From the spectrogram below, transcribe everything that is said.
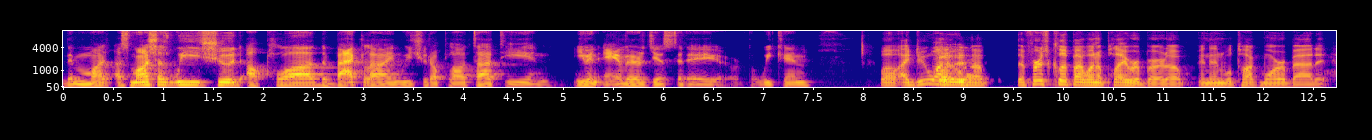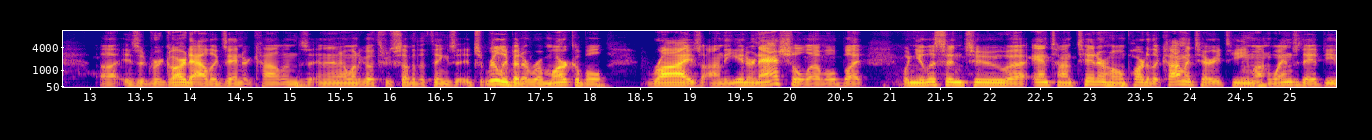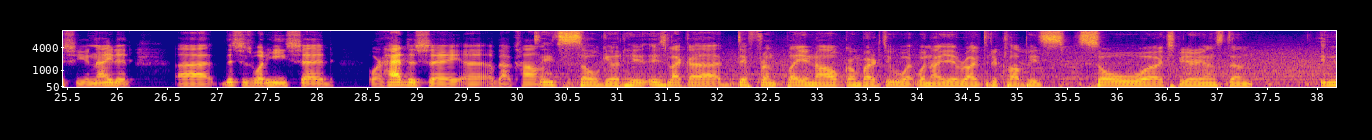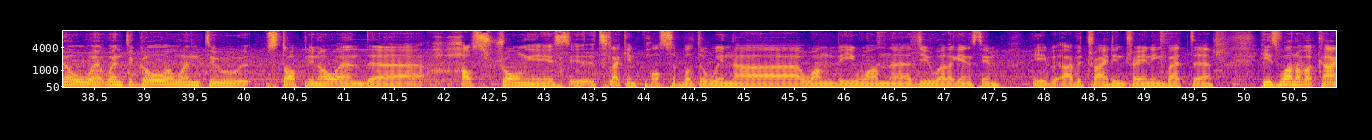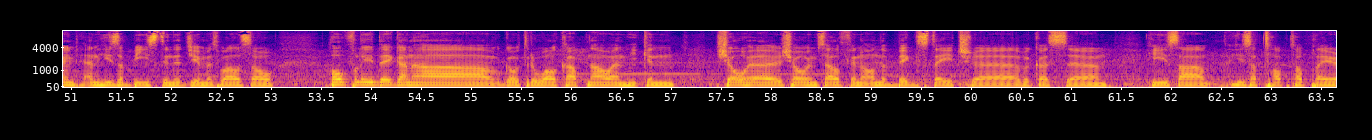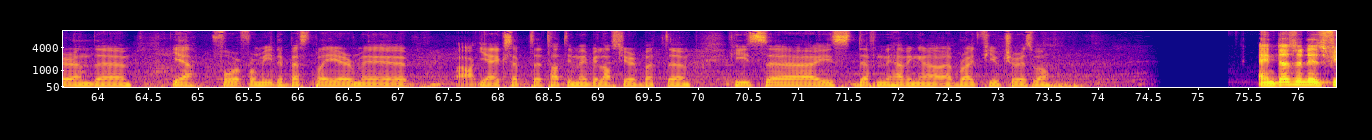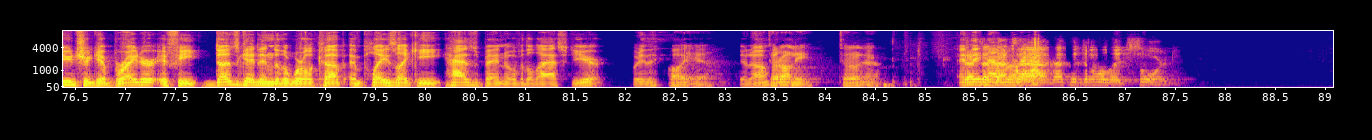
the as much as we should applaud the back line, we should applaud Tati and even Evers yesterday or the weekend. Well, I do want well, to. Uh, the first clip I want to play, Roberto, and then we'll talk more about it. Uh, is in regard to Alexander Callens. and then I want to go through some of the things. It's really been a remarkable rise on the international level, but when you listen to uh, Anton Tinnerholm, part of the commentary team on Wednesday at DC United, uh, this is what he said or had to say uh, about Callens? It's so good. He, he's like a different player now compared to when I arrived to the club. He's so uh, experienced and you know when, when to go and when to stop, you know, and uh, how strong he is. It's like impossible to win a 1v1 uh, duel against him. He, I've tried in training, but uh, he's one of a kind and he's a beast in the gym as well. So hopefully they're gonna go to the World Cup now and he can show uh, show himself in on the big stage uh, because um, he's a he's a top top player and uh, yeah for for me the best player uh, yeah except uh, Tati maybe last year but uh, he's he's definitely having a, a, bright future as well. And doesn't his future get brighter if he does get into the World Cup and plays like he has been over the last year? What do you think? Oh yeah, you know, totally, totally. Yeah. And that's they a, have that's, a, a, that's a double-edged sword.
